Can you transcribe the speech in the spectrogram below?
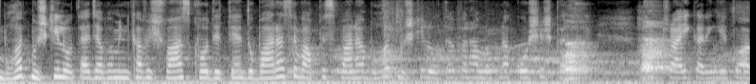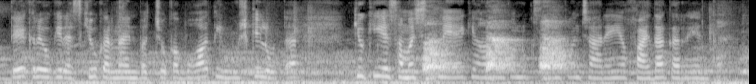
बहुत मुश्किल होता है, जब हम इनका विश्वास खो देते हैं, दोबारा से वापस पाना बहुत मुश्किल होता है, पर हम अपना कोशिश करेंगे, हम ट्राई करेंगे। तो आप देख रहे हो कि रेस्क्यू करना इन बच्चों का बहुत ही मुश्किल होता है, क्योंकि ये समझते नहीं है कि हम उनको नुकसान पहुँचा रहे हैं या फ़ायदा कर रहे हैं इनका।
